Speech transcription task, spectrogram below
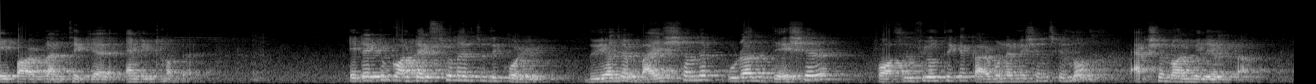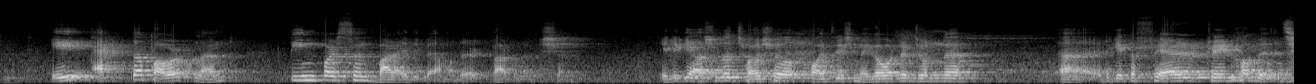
এই পাওয়ার প্ল্যান্ট থেকে এমিট হবে। এটা একটু কনটেক্সচুয়ালাইজ যদি করি, দুই হাজার বাইশ সালে পুরা দেশের ফসিল ফিউল থেকে কার্বন এমিশন ছিল একশো নয় মিলিয়ন টন এই একটা পাওয়ার প্ল্যান্ট তিন পার্সেন্ট বাড়ায় দিবে আমাদের কার্বন এমিশন এটা কি আসলে ছয়শো পঁয়ত্রিশ মেগাওয়াটের জন্য এটা কি একটা ফেয়ার ট্রেড হবে যে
